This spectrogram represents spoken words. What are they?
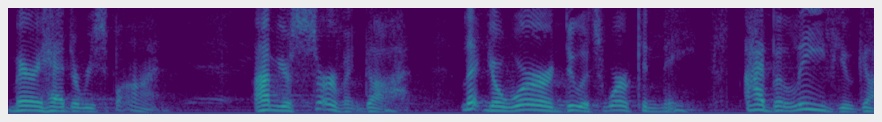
Mary had to respond. I'm your servant, God. Let your word do its work in me. I believe you, God.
